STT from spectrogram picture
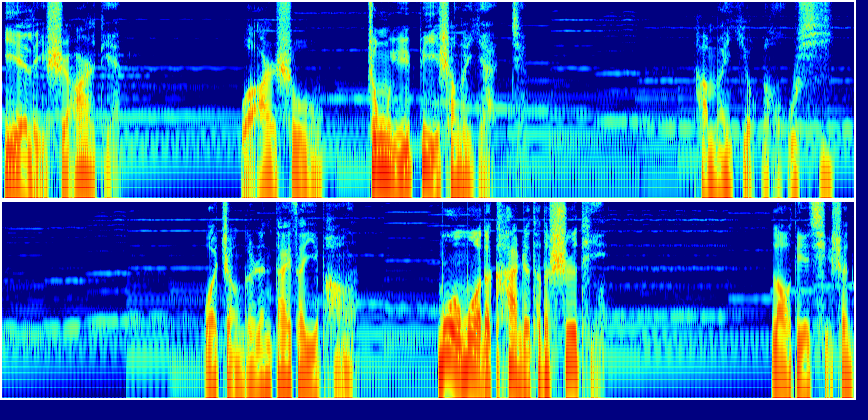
夜里十二点，我二叔终于闭上了眼睛。他没有了呼吸，我整个人呆在一旁，默默的看着他的尸体。老爹起身，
